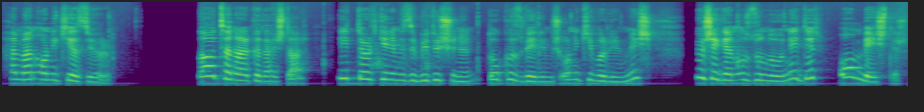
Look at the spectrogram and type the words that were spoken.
Hemen 12 yazıyorum. Zaten arkadaşlar dikdörtgenimizi bir düşünün. 9 verilmiş, 12 verilmiş. Köşegen uzunluğu nedir? 15'tir.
